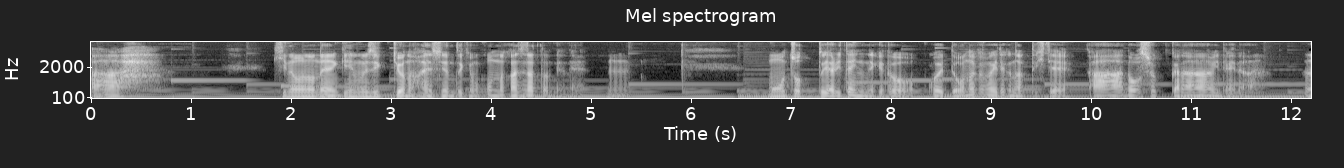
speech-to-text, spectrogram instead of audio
ああ。昨日のね、ゲーム実況の配信の時もこんな感じだったんだよね。もうちょっとやりたいんだけど、こうやってお腹が痛くなってきて、ああ、どうしよっかなーみたいな。うん。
